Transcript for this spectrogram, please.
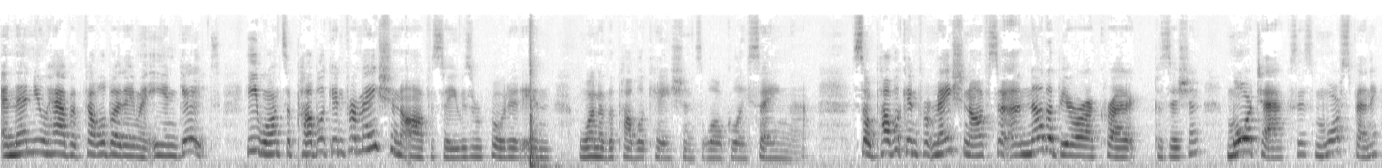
And then you have a fellow by the name of Ian Gates. He wants a public information officer. He was reported in one of the publications locally saying that. So, public information officer, another bureaucratic position, more taxes, more spending,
